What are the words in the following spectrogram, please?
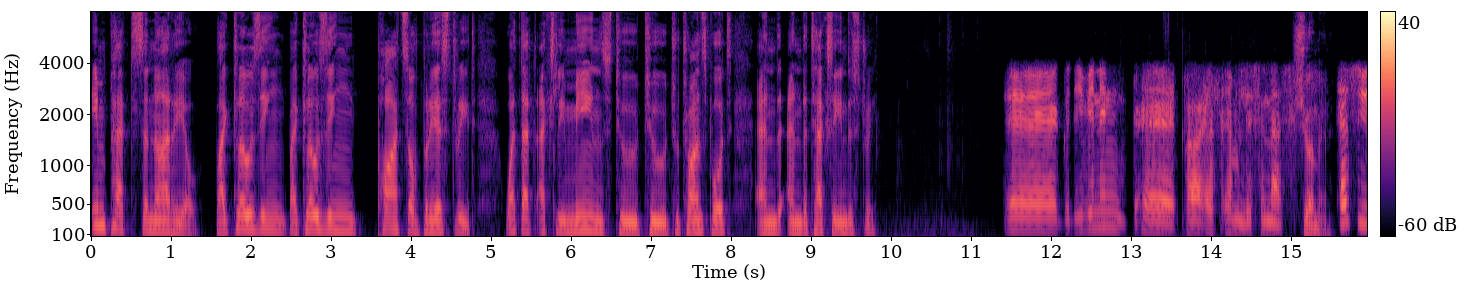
impact scenario by closing by closing parts of Breë Street, what that actually means to to to transport and and the taxi industry. Uh, good evening, uh, Power FM listeners. Sure, man. As you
